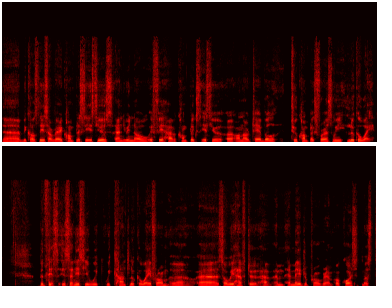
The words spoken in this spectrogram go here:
Uh, because these are very complex issues and we know if we have a complex issue uh, on our table too complex for us, we look away. But this is an issue we, we can't look away from. Uh, uh, so we have to have a, a, major program. Of course, it must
